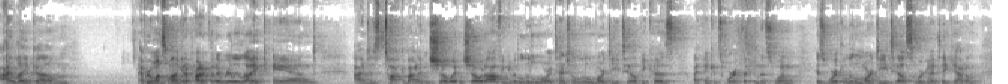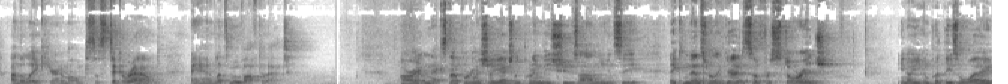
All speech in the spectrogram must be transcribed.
I like, um, every once in a while I get a product that I really like and I just talk about it and show it and show it off and give it a little more attention, a little more detail because I think it's worth it. And this one is worth a little more detail. So we're gonna take you out on, on the lake here in a moment. So stick around and let's move off to that. All right, next up, we're gonna show you actually putting these shoes on. You can see they condense really good. So for storage, you know, you can put these away,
